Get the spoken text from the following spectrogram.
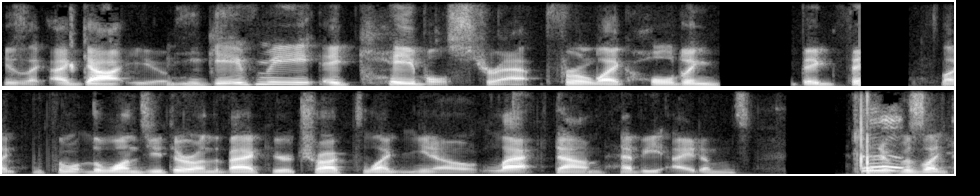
He's like, "I got you." And he gave me a cable strap for like holding big things, like the, the ones you throw on the back of your truck to like you know lack down heavy items. And it was like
